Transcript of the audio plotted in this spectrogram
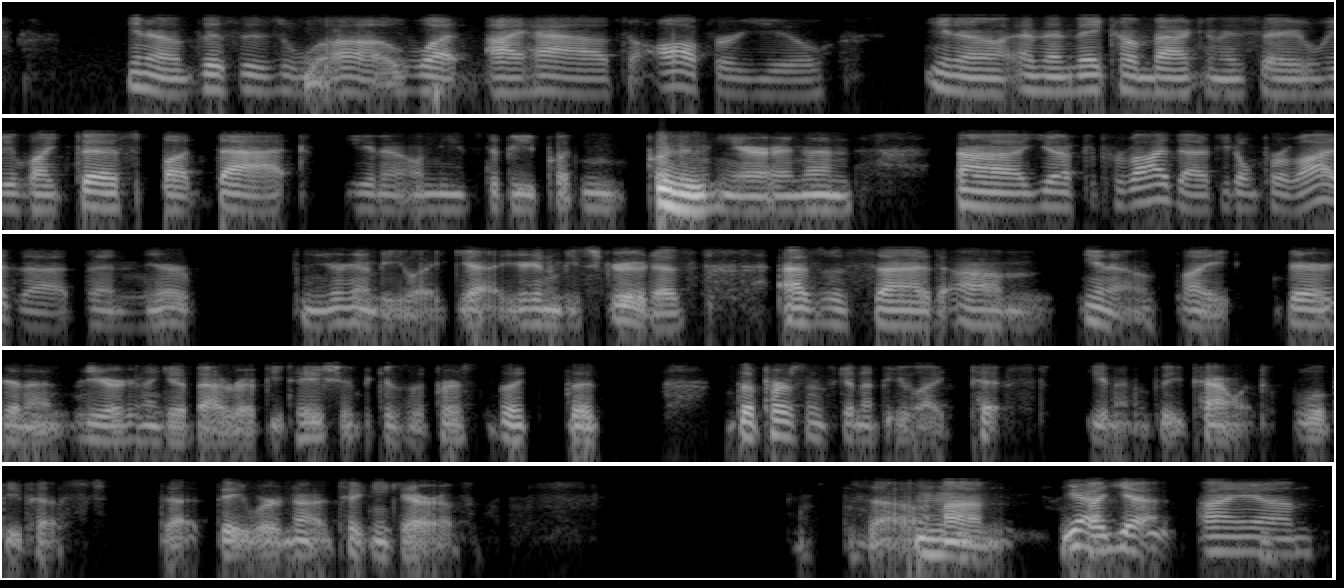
you know, this is uh, what I have to offer you, you know, and then they come back and they say we like this, but that, you know, needs to be put in put in Mhm. here, and then uh you have to provide that. If you don't provide that, then you're then you're gonna be like, yeah, you're gonna be screwed. As as was said, um, you know, like they're gonna you're gonna get a bad reputation because the person the the the person's gonna be like pissed. You know, the talent will be pissed that they were not taken care of. So, Mhm. um, Yeah, but yeah, I um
